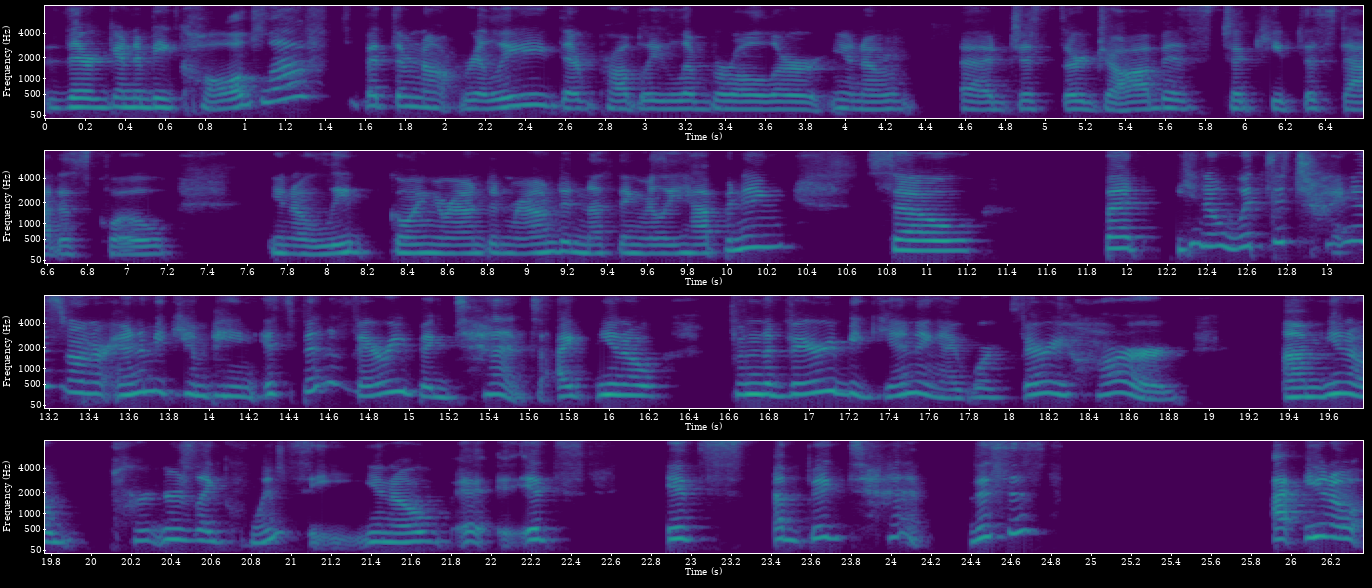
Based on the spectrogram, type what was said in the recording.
they're going to be called left, but they're not really. They're probably liberal, or you know, uh, just their job is to keep the status quo you know, leap going around and around and nothing really happening. So, but you know, with the China's not our enemy campaign, it's been a very big tent. I, you know, from the very beginning, I worked very hard. Um, you know, partners like Quincy, you know, it, it's it's a big tent. This is, I, you know,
